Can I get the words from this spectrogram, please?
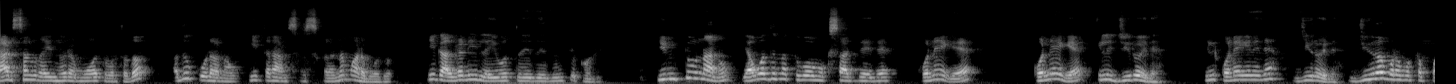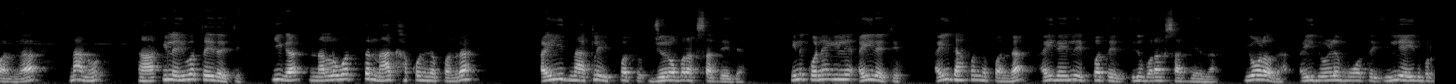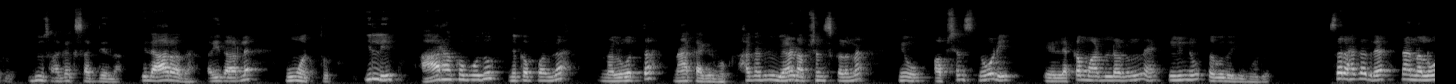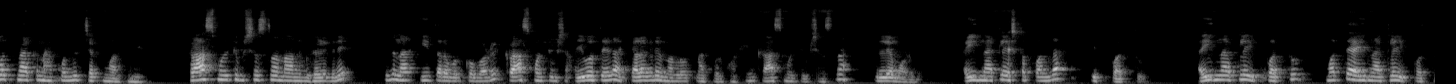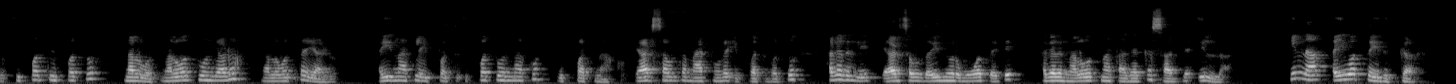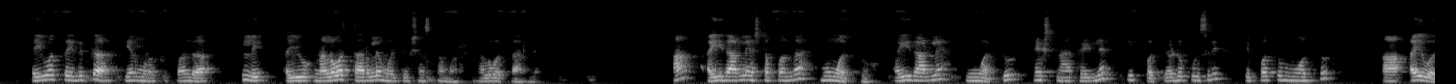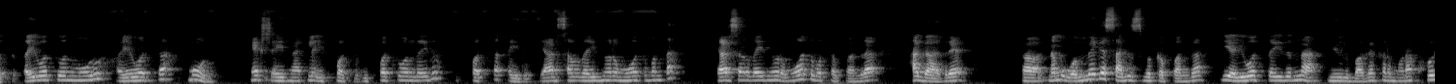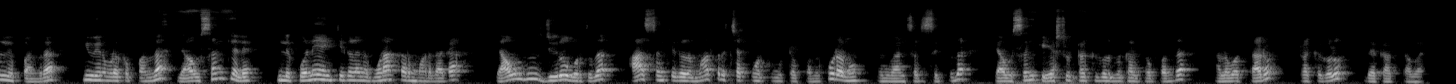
ಎರಡು ಸಾವಿರದ ಐದುನೂರ ಮೂವತ್ತು ಬರ್ತದೋ ಅದು ಕೂಡ ನಾವು ಈ ಥರ ಆನ್ಸರ್ಸ್ಗಳನ್ನು ಮಾಡ್ಬೋದು. ಈಗ ಆಲ್ರೆಡಿ ಇಲ್ಲಿ ಐವತ್ತೈದು ಇದು ಅಂತ ತಿಳ್ಕೊಳ್ರಿ. ಇಂಟು ನಾನು ಯಾವುದನ್ನು ತಗೋಬೇಕು ಸಾಧ್ಯ ಇದೆ? ಕೊನೆಗೆ ಕೊನೆಗೆ ಇಲ್ಲಿ ಜೀರೋ ಇದೆ. ಇಲ್ಲಿ ಕೊನೆಗೆ ಏನಿದೆ? ಜೀರೋ ಇದೆ. ಜೀರೋ ಬರ್ಬೇಕಪ್ಪ ಅಂದ್ರೆ ನಾನು ಇಲ್ಲಿ ಐವತ್ತೈದು ಐತಿ. ಈಗ ನಲವತ್ತ ನಾಲ್ಕು ಹಾಕೊಂಡಪ್ಪ ಅಂದ್ರೆ ಐದು ನಾಲ್ಕಲೆ ಇಪ್ಪತ್ತು, ಜೀರೋ ಬರೋಕ್ಕೆ ಸಾಧ್ಯ ಇದೆ. ಇನ್ನು ಕೊನೆಗೆ ಇಲ್ಲಿ ಐದು ಐತಿ. ಐದು ಹಾಕೊಂಡಪ್ಪ ಅಂದ್ರೆ ಐದು ಐದು ಇಪ್ಪತ್ತೈದು, ಇದು ಬರೋಕ್ಕೆ ಸಾಧ್ಯ ಇಲ್ಲ. ಏಳು ಅದ, ಐದು ಏಳೆ ಮೂವತ್ತೈದು, ಇಲ್ಲಿ ಐದು ಬರ್ತದೆ, ಇದು ಆಗಕ್ಕೆ ಸಾಧ್ಯ ಇಲ್ಲ. ಇಲ್ಲಿ ಆರು ಅದ, ಐದು ಆರ್ಲೆ ಮೂವತ್ತು. ಇಲ್ಲಿ ಆರು ಹಾಕೋಬೋದು ಇದಕ್ಕಪ್ಪ ಅಂದ್ರೆ ನಲವತ್ತ ನಾಲ್ಕು ಆಗಿರ್ಬೇಕು. ಹಾಗಾದ್ರೆ ನೀವು ಎರಡು ಆಪ್ಷನ್ಸ್ಗಳನ್ನು ನೀವು ಆಪ್ಷನ್ಸ್ ನೋಡಿ ಲೆಕ್ಕ ಮಾಡಲರಲ್ಲೇ ಇಲ್ಲಿ ನೀವು ತೆಗೆದೊಗಿಬೋದು. ಸರ್, ಹಾಗಾದರೆ ನಾನು ನಲವತ್ನಾಲ್ಕನ್ನ ಹಾಕೊಂಡು ಚೆಕ್ ಮಾಡ್ತೀನಿ. ಕ್ರಾಸ್ ಮಲ್ಟಿಪ್ಷನ್ಸ್ನ ನಾನು ನಿಮ್ಗೆ ಹೇಳಿದ್ದೀನಿ ಇದನ್ನು ಈ ಥರ ಬರ್ಕೋಬಾರ್ದು. ಕ್ರಾಸ್ ಮಲ್ಟಿಪ್ಷನ್ ಐವತ್ತೈದು, ಕೆಳಗಡೆ ನಲ್ವತ್ನಾಲ್ಕು ಬರ್ಕೊಂಡು. ಹಿಂಗೆ ಕ್ರಾಸ್ ಮಲ್ಟಿಪ್ಷನ್ಸ್ನ ಇಲ್ಲೇ ಮಾಡೋದು. ಐದು ನಾಲ್ಕಲೆ ಎಷ್ಟಪ್ಪ ಅಂದ್ರೆ? ಇಪ್ಪತ್ತು. ಐದು ನಾಲ್ಕಲೆ ಇಪ್ಪತ್ತು, ಮತ್ತೆ ಐದು ನಾಲ್ಕಲೆ ಇಪ್ಪತ್ತು. ಇಪ್ಪತ್ತು ಇಪ್ಪತ್ತು, ನಲ್ವತ್ತು. ನಲ್ವತ್ತು ಒಂದೆರಡು ನಲವತ್ತ ಎರಡು. ಐದು ನಾಲ್ಕಲೆ ಇಪ್ಪತ್ತು ಇಪ್ಪತ್ತು ಒಂದು ನಾಲ್ಕು, ಇಪ್ಪತ್ನಾಲ್ಕು. ಎರಡು ಸಾವಿರದ ನಾಲ್ಕುನೂರ ಇಪ್ಪತ್ತೊಂಬತ್ತು ಹಾಗಾದ್ರಲ್ಲಿ ಎರಡು ಸಾವಿರದ ಐದುನೂರ ಮೂವತ್ತೈತಿ ಹಾಗಾದ್ರೆ ನಲ್ವತ್ನಾಲ್ಕು ಆಗಕ್ಕೆ ಸಾಧ್ಯ ಇಲ್ಲ. ಇನ್ನು ಐವತ್ತೈದಕ್ಕೆ ಐವತ್ತೈದಕ್ಕೆ ಏನು ಮಾಡೋಕಪ್ಪ ಅಂದ್ರೆ ಇಲ್ಲಿ ಅಯ್ಯೋ ನಲವತ್ತಾರಲೆ ಮಲ್ಟಿಪ್ಷನ್ಸ್ನ ಮಾಡ್ರಿ. ನಲವತ್ತಾರಲೆ ಹಾಂ ಐದಾರ್ಲೆ ಎಷ್ಟಪ್ಪ ಅಂದ್ರೆ? ಮೂವತ್ತು. ಐದಾರ್ಲೆ ಮೂವತ್ತು. ನೆಕ್ಸ್ಟ್ ನಾಲ್ಕೈದಲೆ ಇಪ್ಪತ್ತು. ಎರಡು ಕೂಡಿಸ್ರಿ, ಇಪ್ಪತ್ತು, ಮೂವತ್ತು ಐವತ್ತು. ಐವತ್ತು ಒಂದು ಮೂರು, ಐವತ್ತ ಮೂರು. ನೆಕ್ಸ್ಟ್ ಐದು ನಾಲ್ಕಲೆ ಇಪ್ಪತ್ತು. ಇಪ್ಪತ್ತು ಒಂದು ಐದು, ಇಪ್ಪತ್ತ ಐದು. ಎರಡು ಸಾವಿರದ ಐದುನೂರ ಮೂವತ್ತು ಬಂತ? ಎರಡು ಸಾವಿರದ ಐದುನೂರ ಮೂವತ್ತು ಬಂತಪ್ಪ ಅಂದ್ರೆ? ಹಾಗಾದರೆ ನಮ್ಗೆ ಒಮ್ಮೆಗೆ ಸಾಗಿಸ್ಬೇಕಪ್ಪ ಅಂದ್ರೆ ಈ ಐವತ್ತೈದನ್ನ ನೀವು ಇಲ್ಲಿ ಭಾಗಾಕಾರ ಮಾಡಕ್ಕೆ ಹೋಗ್ಲಿಪ್ಪ ಅಂದ್ರೆ ನೀವೇನು ಮಾಡಬೇಕಪ್ಪ ಅಂದ್ರೆ ಯಾವ ಸಂಖ್ಯೆಲೆ ಇಲ್ಲಿ ಕೊನೆ ಅಂಕಿಗಳನ್ನು ಗುಣಾಕಾರ ಮಾಡಿದಾಗ ಯಾವುದು ಜೀರೋ ಬರ್ತದ ಆ ಸಂಖ್ಯೆಗಳು ಮಾತ್ರ ಚೆಕ್ ಮಾಡ್ಕೊಂಡ್ಬಿಟ್ಟಪ್ಪ ಅಂದ್ರೆ ಕೂಡ ನಮ್ಗೆ ಆನ್ಸರ್ ಸಿಗ್ತದೆ. ಯಾವ ಸಂಖ್ಯೆ ಎಷ್ಟು ಟ್ರಕ್ಗಳು ಬೇಕಾಗ್ತಪ್ಪ ಅಂದ್ರೆ ನಲವತ್ತಾರು ಟ್ರಕ್ಗಳು ಬೇಕಾಗ್ತವೆ.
